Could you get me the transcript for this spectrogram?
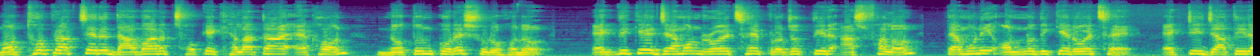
মধ্যপ্রাচ্যের দাবার ছকে খেলাটা এখন নতুন করে শুরু হলো। একদিকে যেমন রয়েছে প্রযুক্তির আস্ফালন, তেমনি অন্যদিকে রয়েছে একটি জাতির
